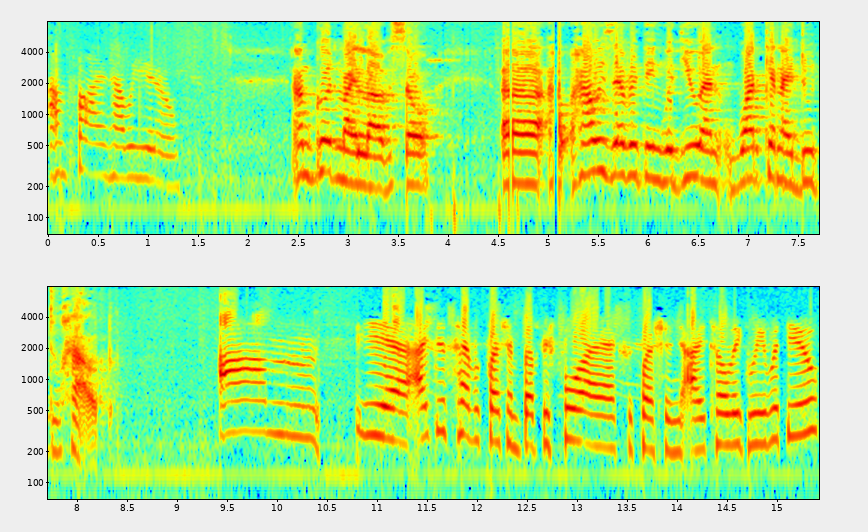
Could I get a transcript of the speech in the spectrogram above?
I'm fine. How are you? I'm good, my love. So uh, how is everything with you and what can I do to help? Um, yeah, I just have a question, but before I ask the question, I totally agree with you.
